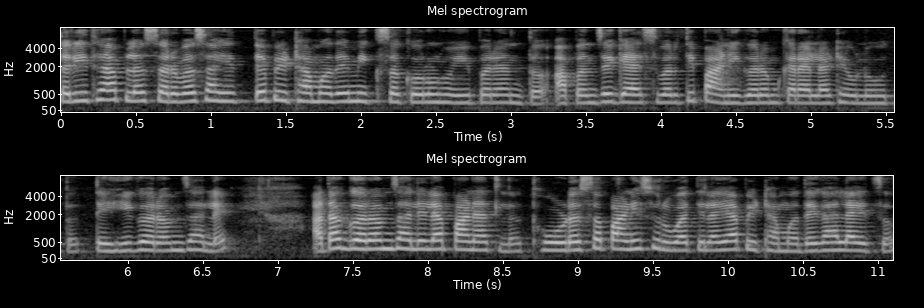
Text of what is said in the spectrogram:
तर इथे आपलं सर्व साहित्य पिठामध्ये मिक्स करून होईपर्यंत आपण जे गॅसवरती पाणी गरम करायला ठेवलं होतं तेही गरम झाले. आता गरम झालेल्या पाण्यातलं थोडंसं पाणी सुरुवातीला या पिठामध्ये घालायचं.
